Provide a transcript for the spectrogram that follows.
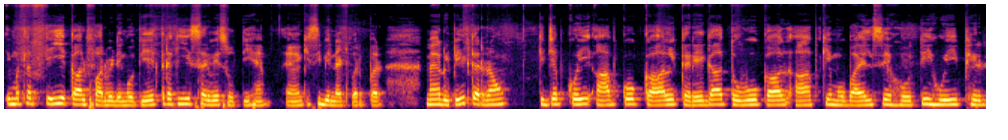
मतलब ये कॉल फॉरवर्डिंग होती है, एक तरह की ये सर्विस होती है किसी भी नेटवर्क पर। मैं रिपीट कर रहा हूँ कि जब कोई आपको कॉल करेगा तो वो कॉल आपके मोबाइल से होती हुई फिर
